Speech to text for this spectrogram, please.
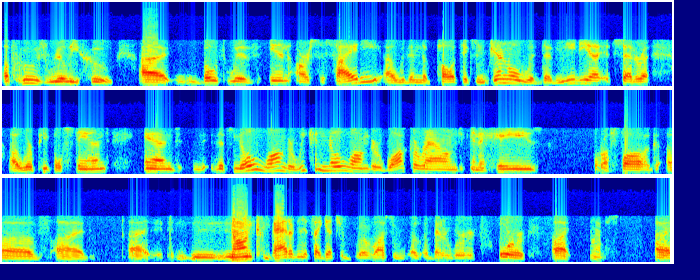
of who's really who uh, both within our society, uh, within the politics in general, with the media, etc., uh, where people stand. And that's no longer, we can no longer walk around in a haze or a fog of uh, uh, non-combativeness, I guess, or lost a, a better word, or uh, uh,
